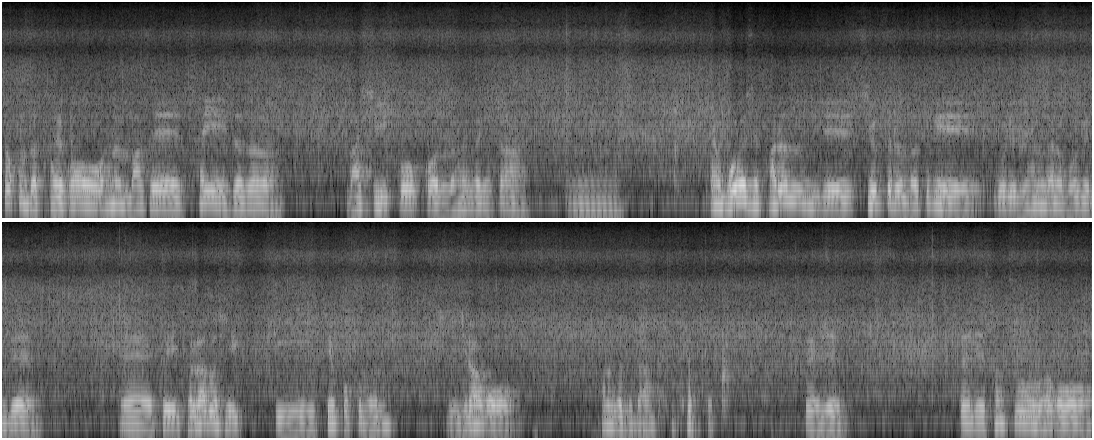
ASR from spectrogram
조금 더 달고 하는 맛의 차이에 있어서 맛이 있고 없고를 하는 거니까 음, 그냥 모르겠어요 다른 이제 지역들은 어떻게 요리를 하는가는 모르겠는데 예, 저희 전라도식 그 지역볶음은 일하고 하는 겁니다. 이제 제가 이제 상추하고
